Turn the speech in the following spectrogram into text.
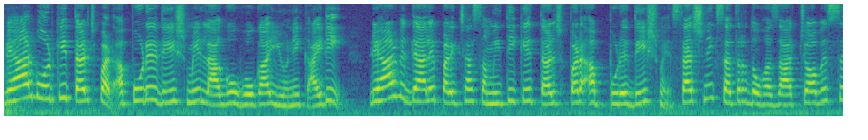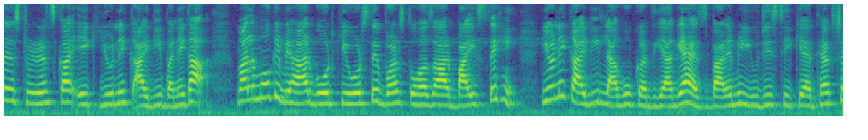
बिहार बोर्ड की तर्ज पर अब पूरे देश में लागू होगा यूनिक आईडी। बिहार विद्यालय परीक्षा समिति के तर्ज पर अब पूरे देश में शैक्षणिक सत्र 2024 से स्टूडेंट्स का एक यूनिक आईडी बनेगा। मालूम हो कि बिहार बोर्ड की ओर से वर्ष 2022 से ही यूनिक आईडी लागू कर दिया गया है। इस बारे में यूजीसी के अध्यक्ष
